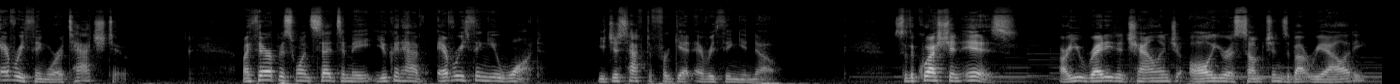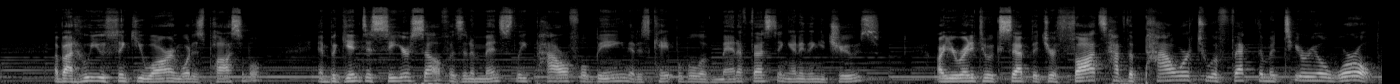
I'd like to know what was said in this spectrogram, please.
everything we're attached to. My therapist once said to me, You can have everything you want, you just have to forget everything you know. So the question is Are you ready to challenge all your assumptions about reality, about who you think you are and what is possible? And begin to see yourself as an immensely powerful being that is capable of manifesting anything you choose? Are you ready to accept that your thoughts have the power to affect the material world?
